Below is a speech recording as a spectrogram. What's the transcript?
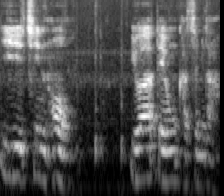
이진호 유아 내용 같습니다.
